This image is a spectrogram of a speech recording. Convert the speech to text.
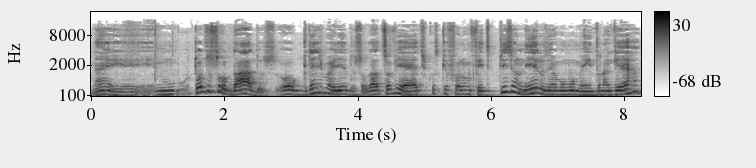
Né? E, e, todos os soldados, ou grande maioria dos soldados soviéticos que foram feitos prisioneiros em algum momento na guerra,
